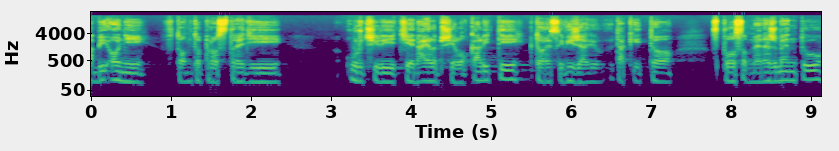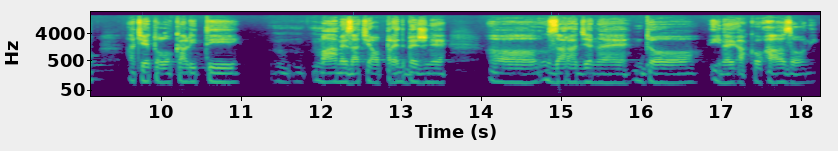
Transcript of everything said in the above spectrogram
aby oni v tomto prostredí určili tie najlepšie lokality, ktoré si vyžadujú takýto spôsob manažmentu a tieto lokality máme zatiaľ predbežne zaradené do inej ako A zóny.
